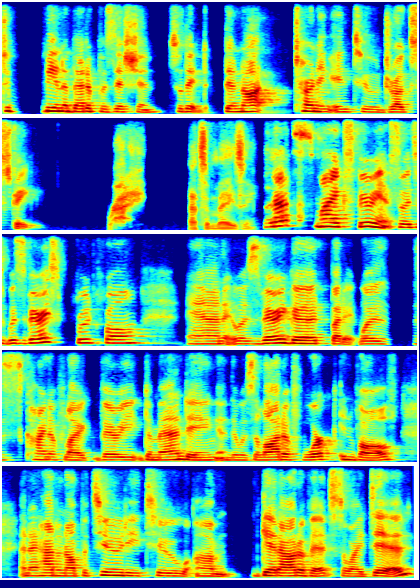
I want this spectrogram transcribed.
to be in a better position so that they're not turning into drug street. Right. That's amazing. That's my experience. So it was very fruitful and it was very good, but it was kind of like very demanding and there was a lot of work involved and i had an opportunity to um, get out of it so i did.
